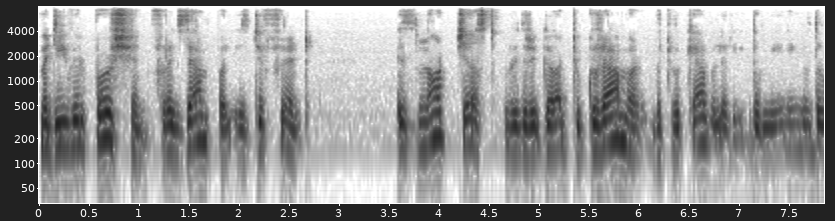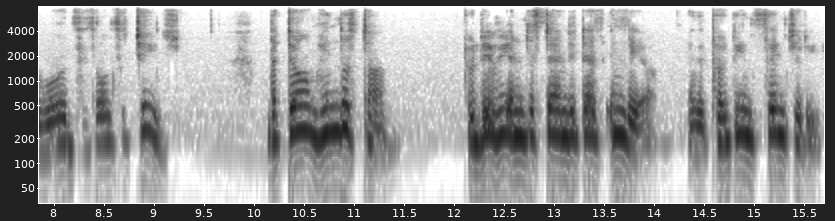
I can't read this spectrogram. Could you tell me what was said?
Medieval Persian, for example, is different is not just with regard to grammar but vocabulary. The meaning of the words has also changed. The term Hindustan, today we understand it as India. In the 13th century,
